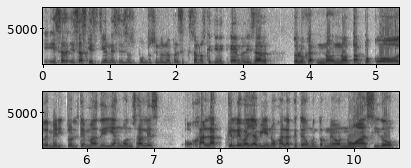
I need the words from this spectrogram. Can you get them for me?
esas, esas gestiones, esos puntos me parece que son los que tiene que analizar Toluca. No, no, tampoco demerito el tema de Ian González. Ojalá que le vaya bien, ojalá que tenga un buen torneo. No ha sido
